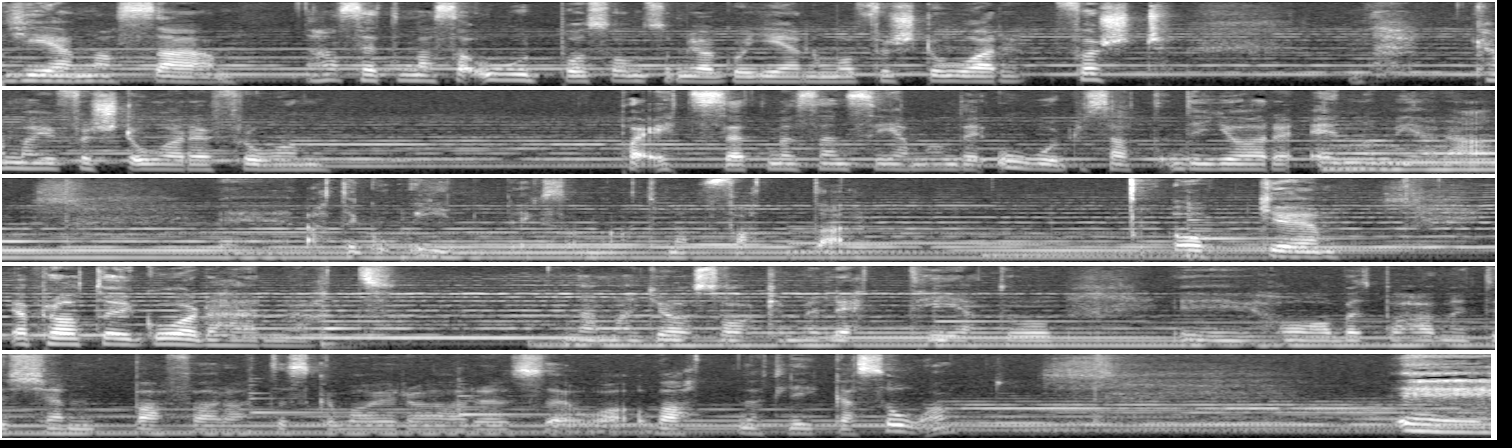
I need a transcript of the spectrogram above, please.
ger massa, han sätter massa ord på sånt som jag går igenom och förstår först kan man ju förstå det från på ett sätt men sen ser man det i ord så att det gör det ännu mera eh, att det går in, liksom, att man fattar. Och eh, jag pratade igår det här med att när man gör saker med lätthet och eh, havet behöver inte kämpa för att det ska vara i rörelse och vattnet lika så. Eh,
